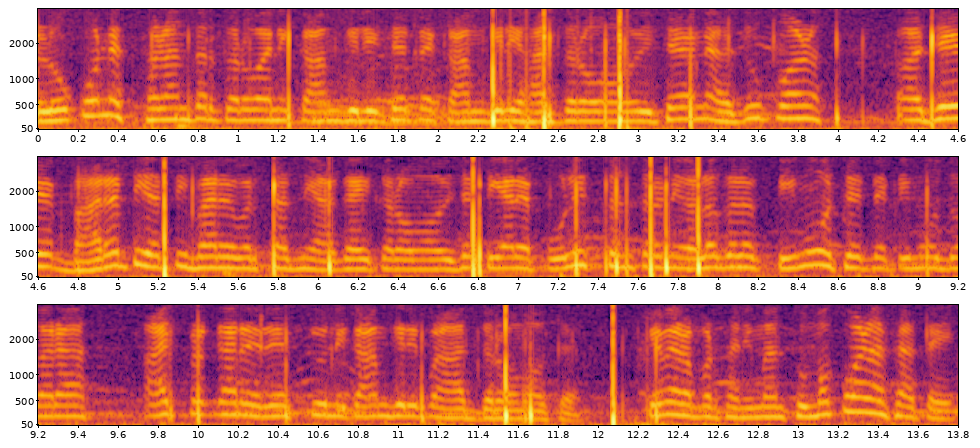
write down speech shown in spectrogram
લોકોને સ્થળાંતર કરવાની કામગીરી છે, તે કામગીરી હાથ ધરવામાં આવી છે અને હજુ પણ જે ભારેથી અતિ ભારે વરસાદની આગાહી કરવામાં આવી છે, ત્યારે પોલીસ તંત્રની અલગ અલગ ટીમો છે, તે ટીમો દ્વારા આ જ પ્રકારે રેસ્ક્યુની કામગીરી પણ હાથ ધરવામાં આવશે. કેમેરા પર્સન હિમાંશુ મકવાણા સાથે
